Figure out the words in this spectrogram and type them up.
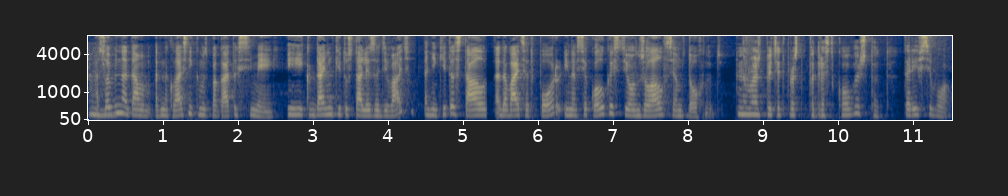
Mm-hmm. Особенно там одноклассникам из богатых семей. И когда Никиту стали задевать, а Никита стал давать отпор, и на все колкости он желал всем сдохнуть. Ну, может быть, это просто подростковое что-то? Скорее всего.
